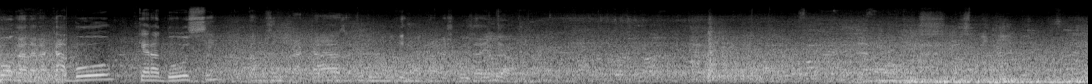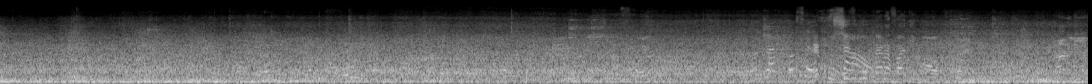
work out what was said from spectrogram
Bom, galera, acabou, que era doce. Estamos indo pra casa, todo mundo desmontando as coisas aí, ó. É É possível que o cara vá de moto, né? Ali.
